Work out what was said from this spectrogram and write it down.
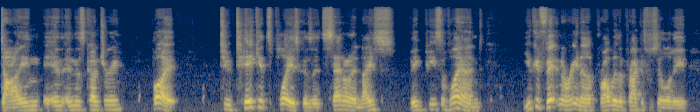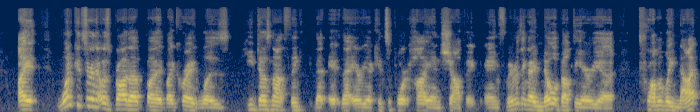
dying in in this country, but to take its place because it's set on a nice big piece of land, you could fit an arena, probably the practice facility. I one concern that was brought up by by Craig was he does not think that that area can support high end shopping, and from everything I know about the area, probably not.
